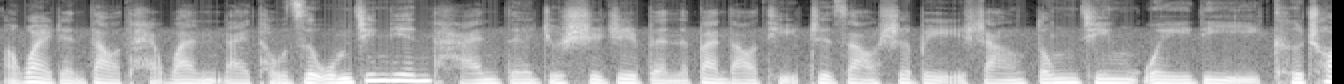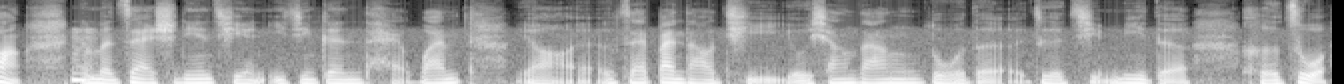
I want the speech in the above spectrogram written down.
啊外人到台湾来投资。我们今天谈的就是日本的半导体制造设备商东京威力科创，那么在十年前已经跟台湾要在半导体有相当多的这个紧密的合作，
